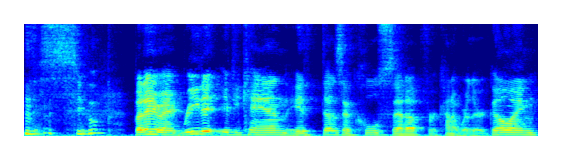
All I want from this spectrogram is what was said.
The soup. But anyway, read it if you can. It does a cool setup for kind of where they're going.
